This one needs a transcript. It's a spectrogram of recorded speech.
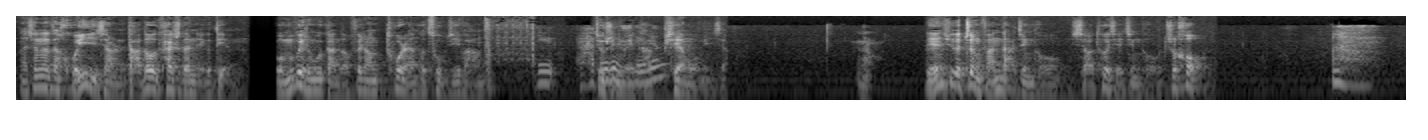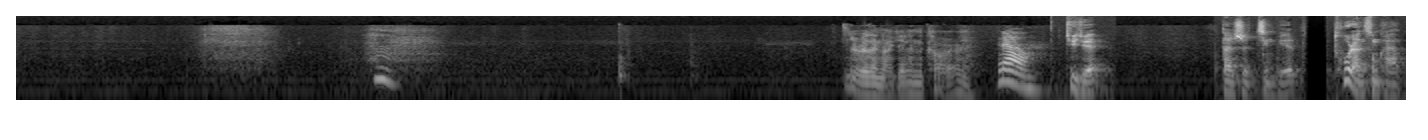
那现在再回忆一下，打斗开始在哪个点？我们为什么会感到非常突然和猝不及防？就是因为他骗我们一下。No。连续的正反打镜头、小特写镜头之后。You're really not getting in the car, are you? No. 拒绝，但是景别突然松开了。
